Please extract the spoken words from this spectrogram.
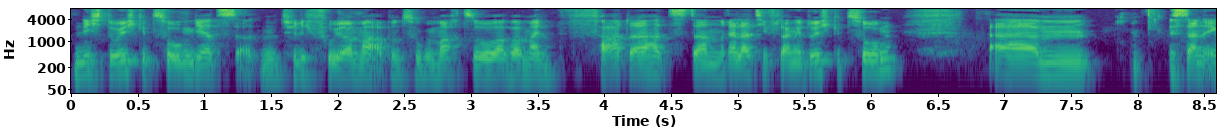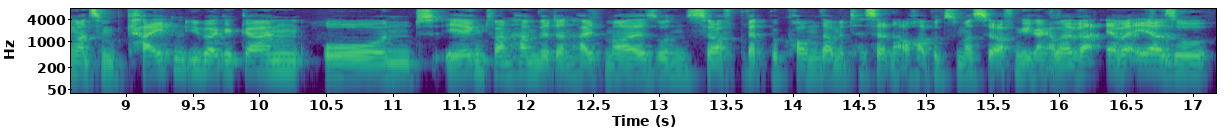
nicht durchgezogen, die hat es natürlich früher mal ab und zu gemacht, so, aber mein Vater hat es dann relativ lange durchgezogen. Ähm, ist dann irgendwann zum Kiten übergegangen und irgendwann haben wir dann halt mal so ein Surfbrett bekommen. Damit ist er dann auch ab und zu mal surfen gegangen. Aber er war, er war eher so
